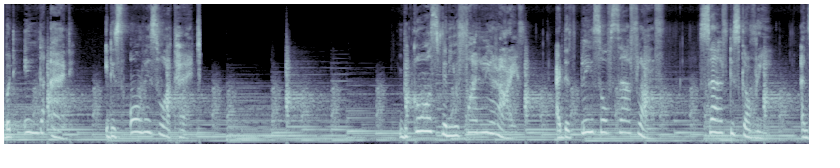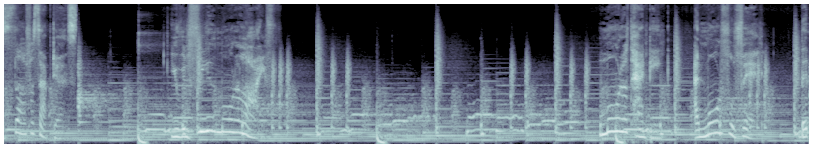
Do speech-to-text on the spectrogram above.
But in the end, it is always worth it. Because when you finally arrive at this place of self love, self discovery, and self acceptance, you will feel more alive. More authentic and more fulfilled than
